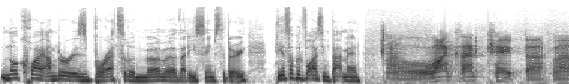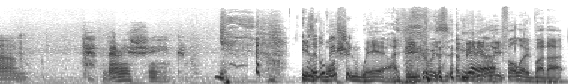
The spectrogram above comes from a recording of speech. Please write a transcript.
not quite under his breath sort of murmur that he seems to do, he ends up advising Batman, I like that cape, Batman. Very chic. Is it Little bit- wash and wear? I think was immediately followed by that.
